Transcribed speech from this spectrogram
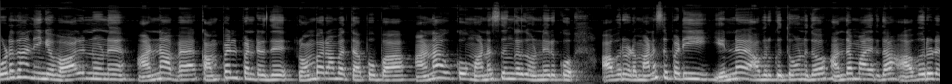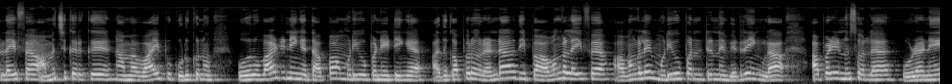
கூட தான் நீங்கள் வாழணும்னு அண்ணாவை கம்பல் பண்ணுறது ரொம்ப ரொம்ப தப்புப்பா. அண்ணாவுக்கும் மனசுங்கிறது ஒன்று இருக்கும். அவரோட மனசுப்படி என்ன அவருக்கு தோணுதோ அந்த மாதிரி தான் அவரோட லைஃப்பை ஒருத்தருக்கு நம்ம வாய்ப்பு கொடுக்கணும். ஒரு வாட்டி நீங்கள் தப்பாக முடிவு பண்ணிட்டீங்க. அதுக்கப்புறம் ரெண்டாவது இப்போ அவங்க லைஃப்பை அவங்களே முடிவு பண்ணிட்டுன்னு விடுறீங்களா? அப்படின்னு சொல்ல உடனே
